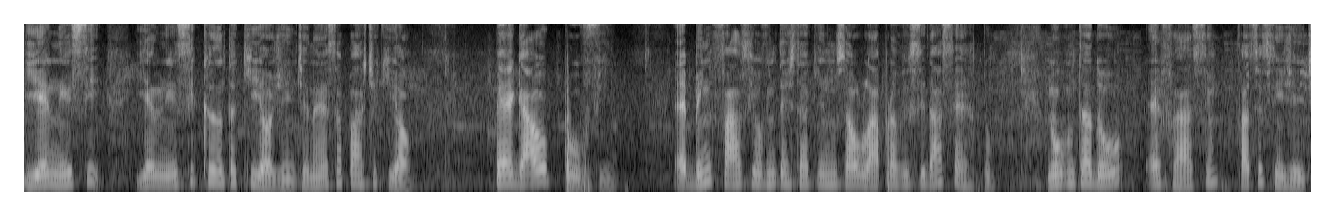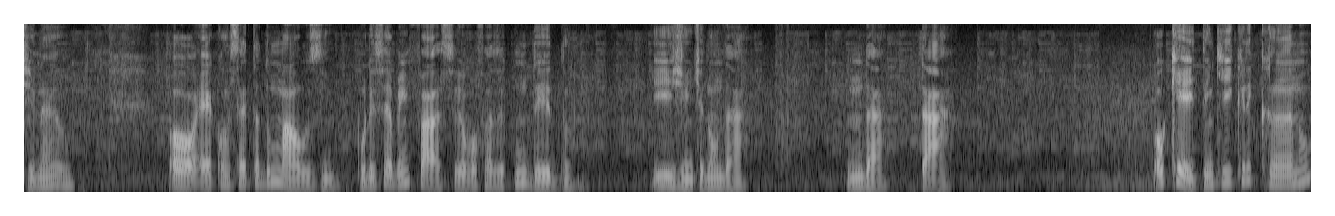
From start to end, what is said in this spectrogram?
E é nesse e é nesse canto aqui, ó, gente, é nessa parte aqui, ó. Pegar o Puff. É bem fácil, eu vim testar aqui no celular para ver se dá certo. No computador é fácil, fácil assim, gente, né? Ó, é com a seta do mouse, por isso é bem fácil. Eu vou fazer com o dedo. Ih, gente, não dá. Não dá. Tá. Ok, tem que ir clicando.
